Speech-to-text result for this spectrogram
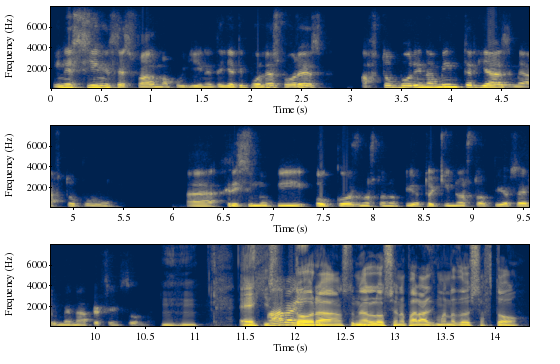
Είναι σύνηθες φάλμα που γίνεται, γιατί πολλές φορές αυτό μπορεί να μην ταιριάζει με αυτό που χρησιμοποιεί ο κόσμος τον οποίο, το κοινό στο οποίο θέλουμε να απευθυνθούμε. Mm-hmm. Έχεις τώρα στο μυαλό σου ένα παράδειγμα να δώσεις αυτό,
